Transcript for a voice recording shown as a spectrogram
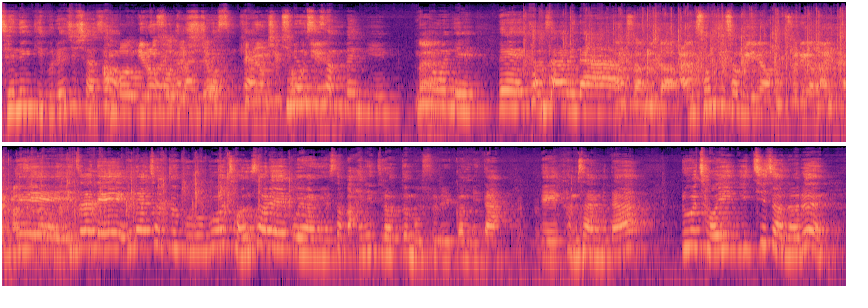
재능 기부를 해주셔서 한번 일어서 저희가 주시죠. 만들었습니다. 김용식 성우님. 선배님, 네. 성우님, 네 감사합니다. 감사합니다. 안성기 선배님하고 목소리가 많이 닮았어요. 네, 예전에 은하철도 999 전설의 고향에서 많이 들었던 목소리일 겁니다. 네, 감사합니다. 그리고 저희 이치 저널은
